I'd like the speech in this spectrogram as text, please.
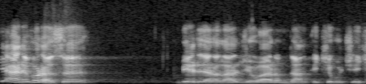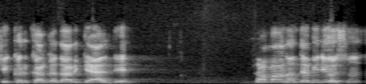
yani burası 1 liralar civarından 2,5-2,40'a kadar geldi. Zamanında biliyorsunuz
